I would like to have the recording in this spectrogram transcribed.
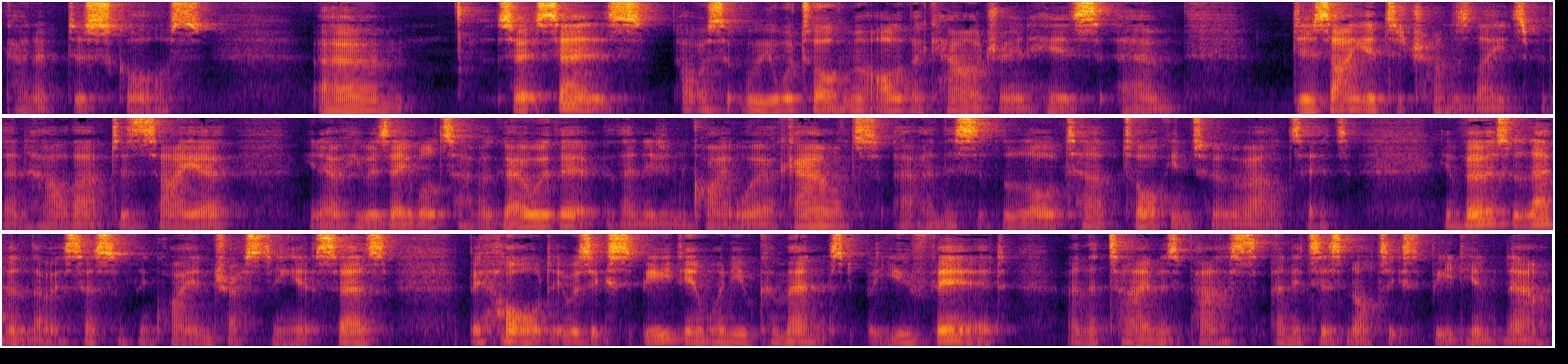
kind of discourse. Um, so it says, obviously, we were talking about Oliver Cowdery and his um, desire to translate, but then how that desire, you know, he was able to have a go with it, but then it didn't quite work out, uh, and this is the Lord t- talking to him about it. In verse 11, though, it says something quite interesting. It says, Behold, it was expedient when you commenced, but you feared, and the time is past, and it is not expedient now.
